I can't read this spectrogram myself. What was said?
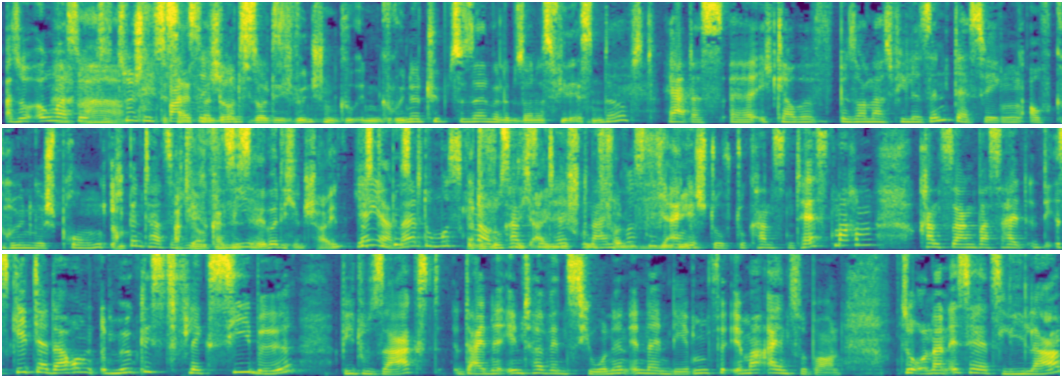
Also irgendwas so Ah, zwischen 20 das heißt, man und sollte, sollte sich wünschen, ein grüner Typ zu sein, weil du besonders viel essen darfst? Ja, das, äh, ich glaube, besonders viele sind deswgen auf grün gesprungen. Ich bin Ach, tatsächlich du auf kannst dich selber dich entscheiden? Ja, ja, du bist? nein, du musst Ja, genau, du wirst nicht kannst einen Test, eingestuft nein, du wirst nicht eingestuft. Du kannst einen Test machen, kannst sagen, was halt, es geht ja darum, möglichst flexibel, wie du sagst, deine Interventionen in dein Leben für immer einzubauen. So, und dann ist ja jetzt lila,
